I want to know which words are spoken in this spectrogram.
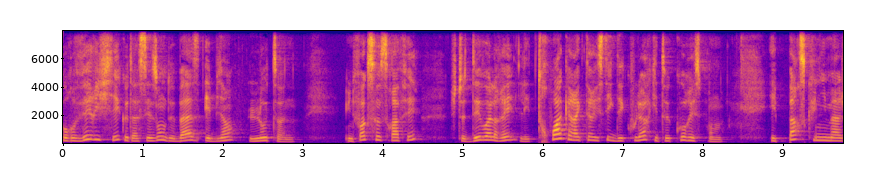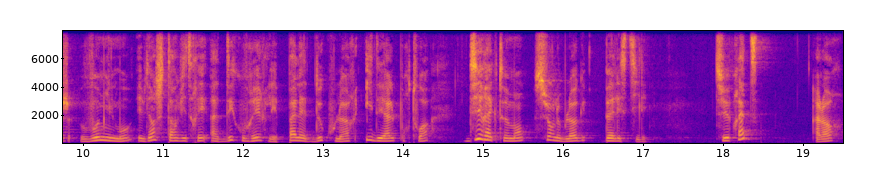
pour vérifier que ta saison de base est bien l'automne. Une fois que ce sera fait, je te dévoilerai les trois caractéristiques des couleurs qui te correspondent. Et parce qu'une image vaut mille mots, eh bien je t'inviterai à découvrir les palettes de couleurs idéales pour toi directement sur le blog Belle et Stylée. Tu es prête? Alors,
